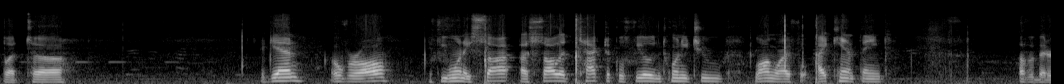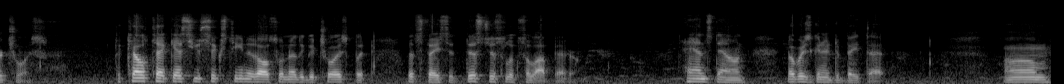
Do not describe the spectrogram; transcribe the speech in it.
But uh, again, overall, if you want a, so a solid tactical feeling 22 long rifle, I can't think of a better choice. The Keltec SU-16 is also another good choice, but let's face it, this just looks a lot better. Hands down, Nobody's going to debate that. Um,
